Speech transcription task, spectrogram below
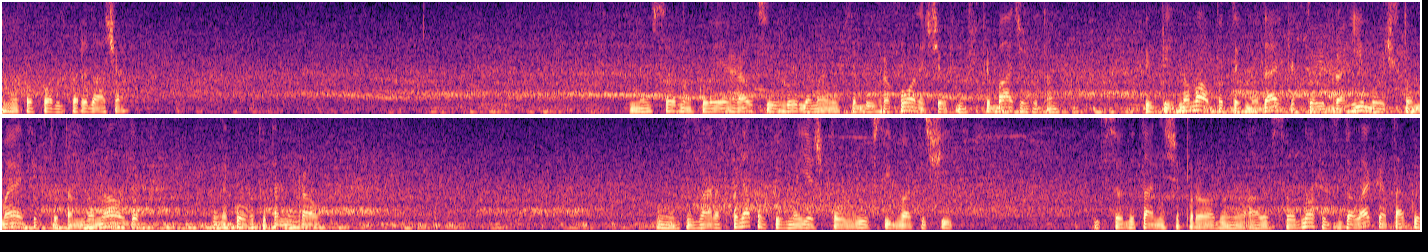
не проходить передача. Ну все одно, коли я грав цю ігру, для мене це був графонище, тому що ти бачиш, бо там ти впізнавав по тих модельках, хто Ібрагімович, хто Месі, хто там Роналдо, за кого ти там грав. Ну, ти Зараз, понятно, пізнаєш по UFC 26. Тут все детальніше проробимо, але все одно тут здалека також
